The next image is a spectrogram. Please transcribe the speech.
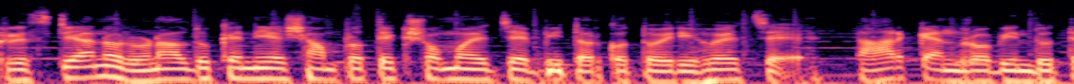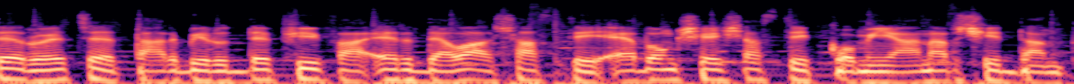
ক্রিস্টিয়ানো রোনালদোকে নিয়ে সাম্প্রতিক সময়ে যে বিতর্ক তৈরি হয়েছে, তার কেন্দ্রবিন্দুতে রয়েছে তার বিরুদ্ধে ফিফা এর দেওয়া শাস্তি এবং সেই শাস্তি কমিয়ে আনার সিদ্ধান্ত।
